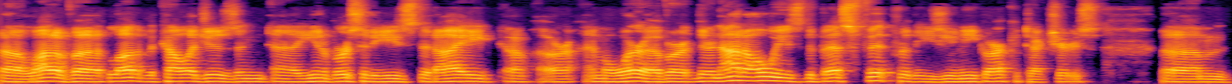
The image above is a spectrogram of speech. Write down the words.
Uh, a lot of uh, a lot of the colleges and uh, universities that I uh, are am aware of are they're not always the best fit for these unique architectures. Um,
